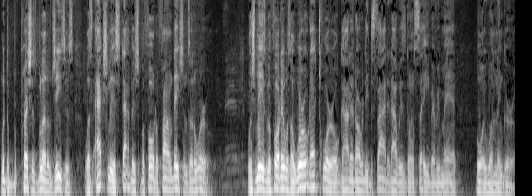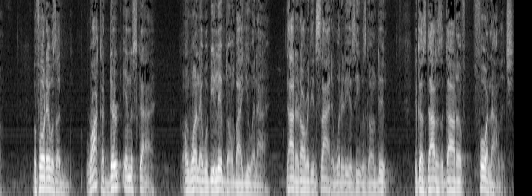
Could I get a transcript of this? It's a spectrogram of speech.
with the precious blood of Jesus was actually established before the foundations of the world. Which means before there was a world at twirl, God had already decided how he was going to save every man, boy, woman, and girl. Before there was a rock of dirt in the sky on one that would be lived on by you and I. God had already decided what it is he was going to do. Because God is a God of foreknowledge.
